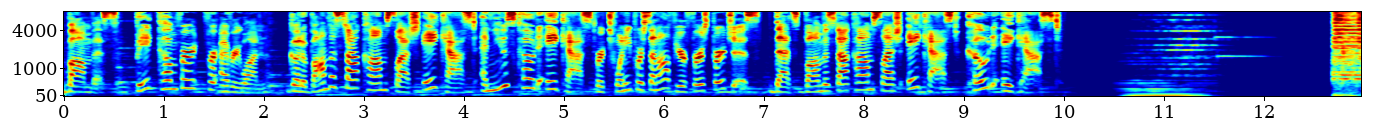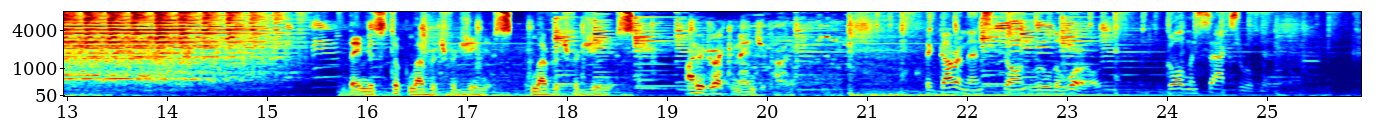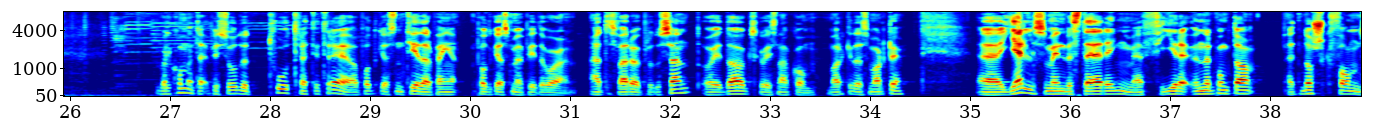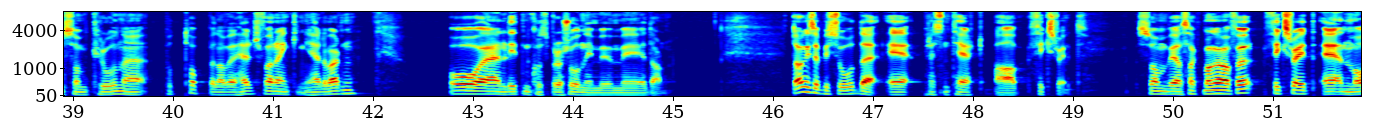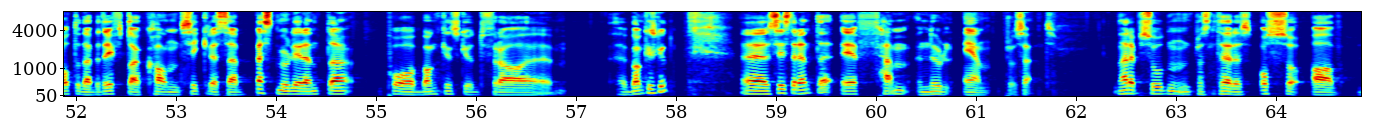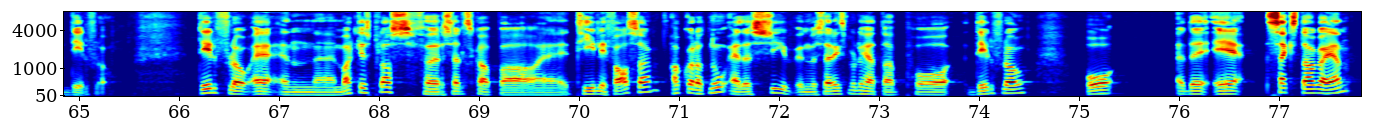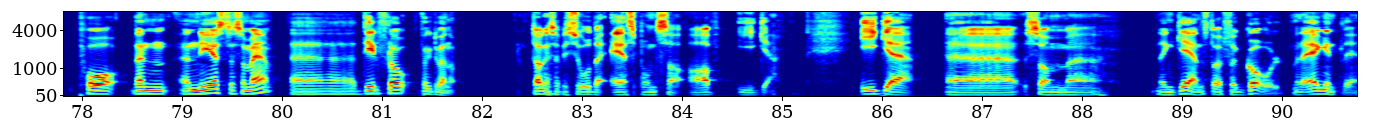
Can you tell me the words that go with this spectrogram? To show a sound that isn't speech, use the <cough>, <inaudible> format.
Bombas. Big comfort for everyone. Go to bombas.com slash ACAST and use code ACAST for 20% off your first purchase. That's bombas.com slash ACAST. Code ACAST. They mistook leverage for genius. Leverage for genius. I would recommend Japan. The governments don't rule the world. Goldman Sachs rules the world. Velkommen til episode 233 av podkasten 'Tid er penger', podkast med Peter Warren. Jeg heter Sverre og er produsent, og i dag skal vi snakke om markedet som alltid. Eh, gjeld som investering med fire underpunkter. Et norsk fond som kroner på toppen av en hedgefondranking i hele verden. Og en liten konspirasjon i Mummidalen. Dagens episode er presentert av Fixrate. Som vi har sagt mange ganger før, Fixrate er en måte der bedrifter kan sikre seg best mulig rente på bankinnskudd fra eh, bankinnskudd. Eh, siste rente er 5,01% Denne episoden presenteres også av Dealflow. Dealflow er en eh, markedsplass for selskaper i tidlig fase. Akkurat nå er det syv investeringsmuligheter på Dealflow, og det er seks dager igjen på den nyeste som er, dealflow.no. Dagens episode er sponsa av IG. IG, eh, som eh, Den G-en står for gold, men egentlig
